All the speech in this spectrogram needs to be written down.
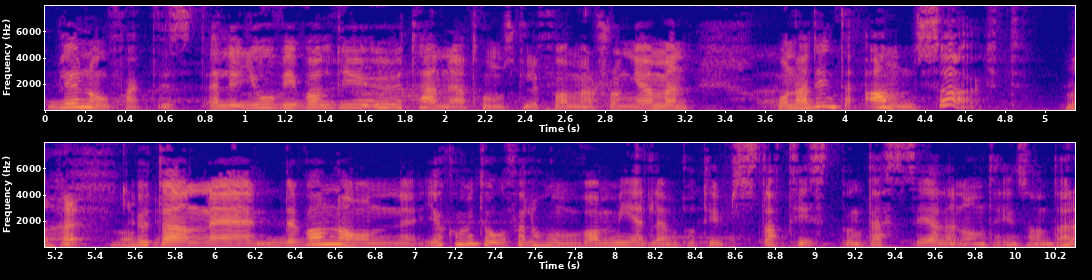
blev nog faktiskt, eller jo vi valde ju ut henne att hon skulle få med och sjunga men hon hade inte ansökt. Nej, okej. Utan eh, det var någon, jag kommer inte ihåg om hon var medlem på typ statist.se eller någonting sånt där.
